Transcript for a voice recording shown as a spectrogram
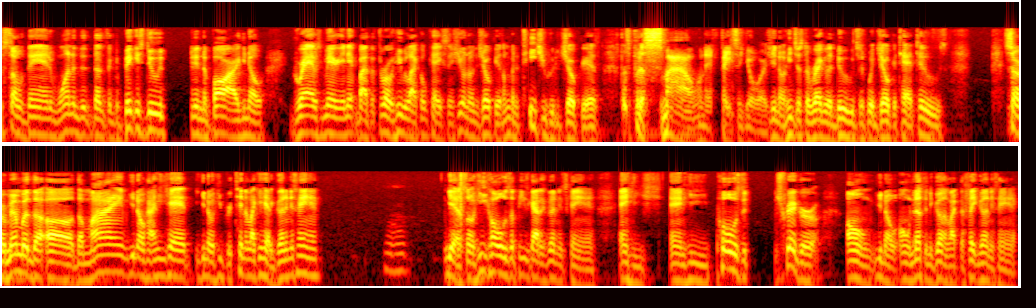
So then one of the, the, the biggest dude in the bar, you know, grabs Marionette by the throat. He was like, okay, since you don't know the Joker is, I'm going to teach you who the Joker is. Let's put a smile on that face of yours. You know, he's just a regular dude just with Joker tattoos. So remember the uh the mime, you know how he had, you know, he pretended like he had a gun in his hand. Mm-hmm. Yeah, so he holds up, he's got his gun in his hand, and he and he pulls the trigger on, you know, on nothing to gun like the fake gun in his hand.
